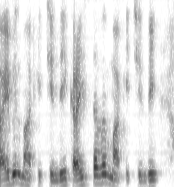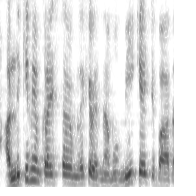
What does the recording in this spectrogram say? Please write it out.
బైబిల్ మాకు ఇచ్చింది క్రైస్తవం మాకు ఇచ్చింది అందుకే మేము క్రైస్తవంలోకి వెళ్ళాము మీకేంటి బాధ?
